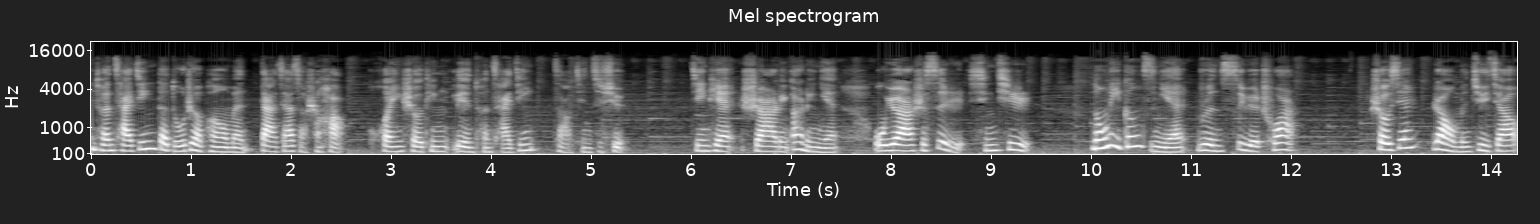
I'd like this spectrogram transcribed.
链团财经的读者朋友们，大家早上好，欢迎收听链团财经早间资讯。今天是二零二零年五月二十四日，星期日，农历庚子年闰四月初二。首先，让我们聚焦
